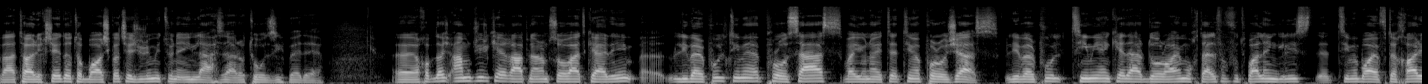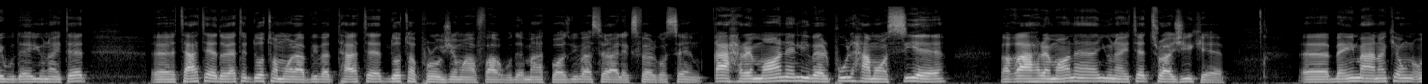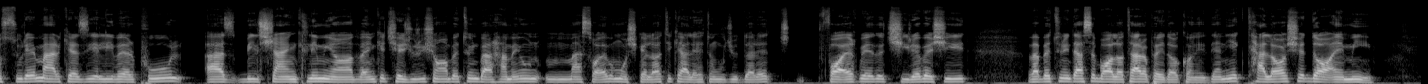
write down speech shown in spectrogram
و تاریخچه دو تا باشگاه چجوری می‌تونه این لحظه رو توضیح بده؟ خب داشت همونجوری که قبلا هم صحبت کردیم لیورپول تیم process و یونایتد تیم پروژه است. لیورپول تیمی که در دوره‌های مختلف فوتبال انگلیس تیم با افتخاری بوده. یونایتد تحت هدایت دو تا مربی و تحت دو تا پروژه موفق بوده. مت باzبی و سر الکس فرگوسن. قهرمان لیورپول حماسیه و قهرمان یونایتد تراژیکه. به این معنا که اون اسطوره مرکزی لیورپول از بیل شنکلی میاد و اینکه چجوری شما بتونید بر همه اون مصائب و مشکلاتی که علیهتون وجود داره فائق بیاید و چیره بشید و بتونید دست بالاتر رو پیدا کنید. یعنی یک تلاش دائمی.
